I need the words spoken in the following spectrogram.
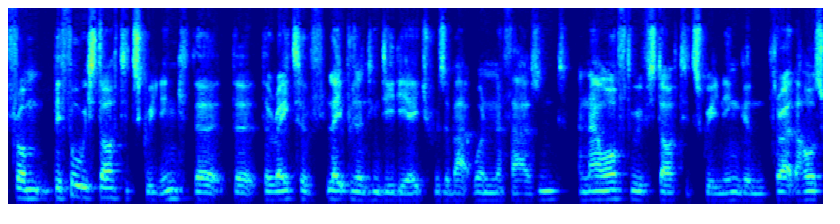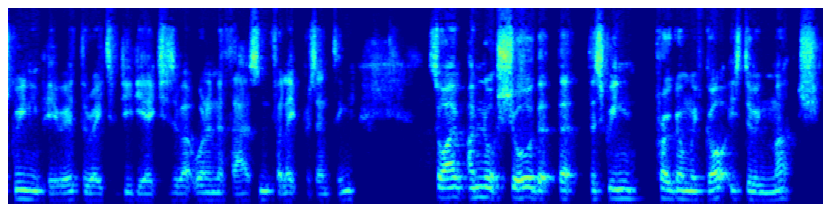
from before we started screening, the, the the rate of late presenting DDH was about one in a thousand, and now after we've started screening and throughout the whole screening period, the rate of DDH is about one in a thousand for late presenting. So I, I'm not sure that that the screening program we've got is doing much.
